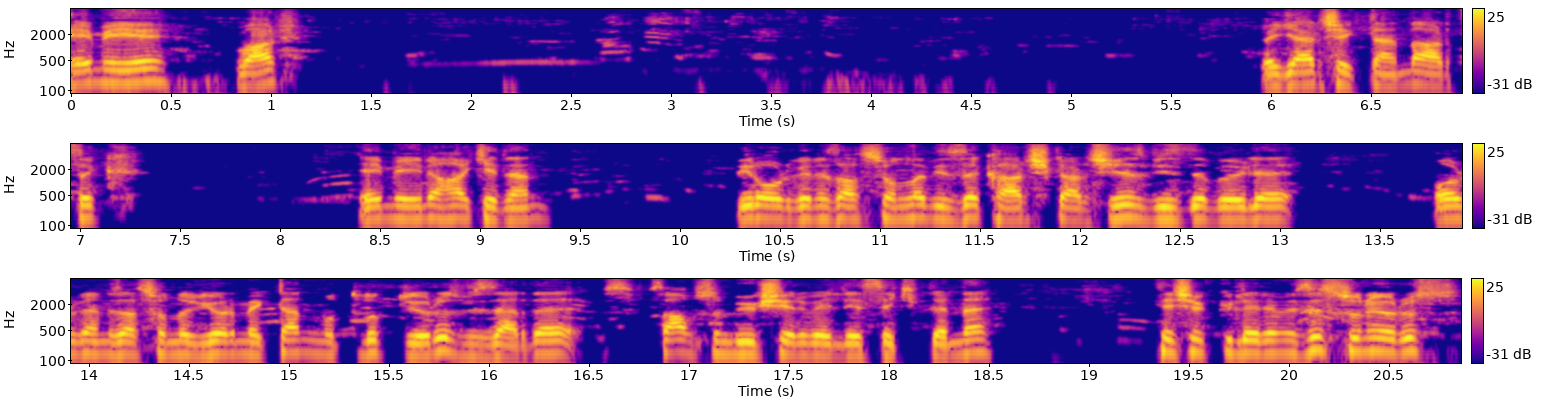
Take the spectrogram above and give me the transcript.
emeği var. Ve gerçekten de artık emeğini hak eden bir organizasyonla biz de karşı karşıyayız. Biz de böyle organizasyonları görmekten mutluluk duyuyoruz. Bizler de Samsun Büyükşehir Belediyesi ekiplerine teşekkürlerimizi sunuyoruz.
